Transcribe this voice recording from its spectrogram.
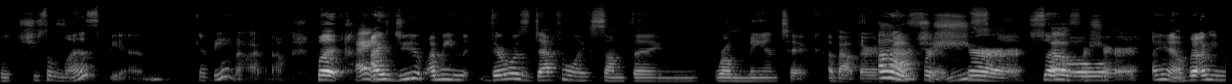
that she's a lesbian. Could be. No, I don't know. But Hey. I do, I mean, there was definitely something romantic about their Oh, interactions. for sure. So, oh, for sure. you know, but I mean,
